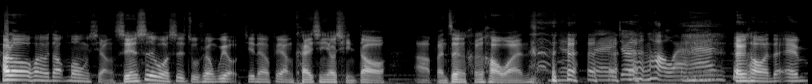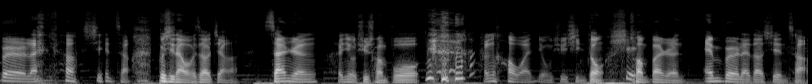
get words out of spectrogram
Hello，欢迎回到梦想实验室，我是主持人 Will。今天非常开心邀请到啊，反正很好玩，对，就是很好玩，很好玩的 Amber 来到现场。不行啊，我是要讲啊，三人很有趣传播，很好玩永续行动创办人 Amber 来到现场。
